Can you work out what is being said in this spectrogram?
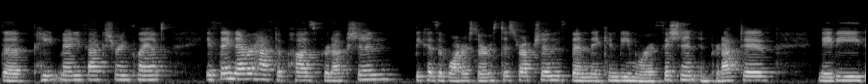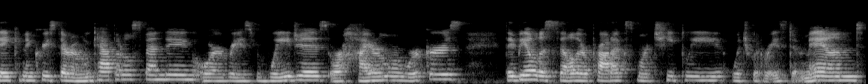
the paint manufacturing plant, if they never have to pause production because of water service disruptions, then they can be more efficient and productive Maybe they can increase their own capital spending or raise wages or hire more workers. They'd be able to sell their products more cheaply, which would raise demand.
